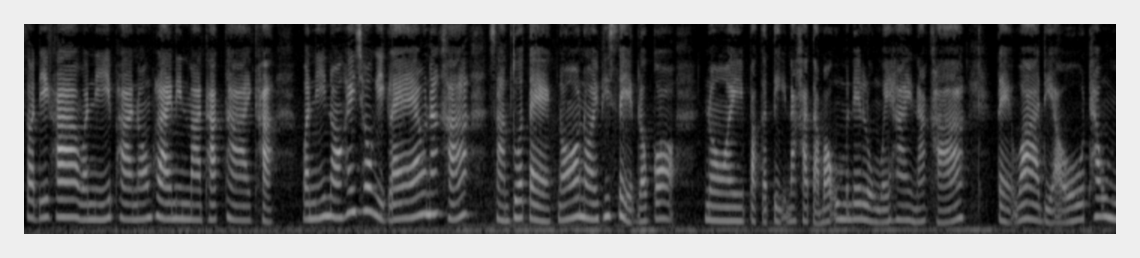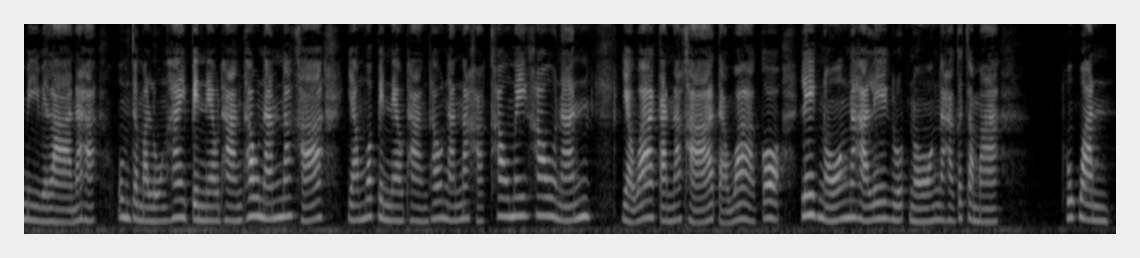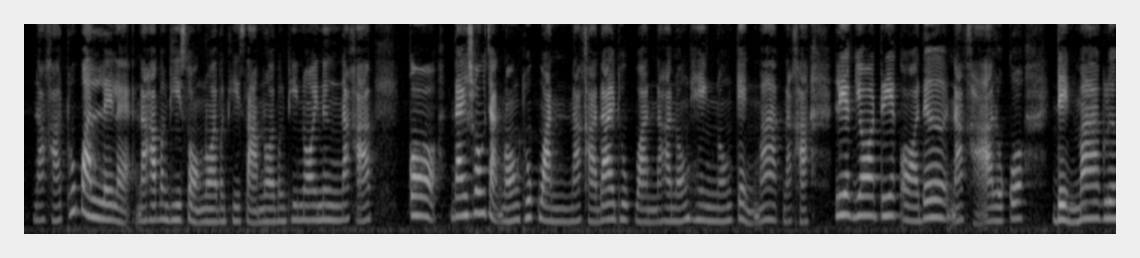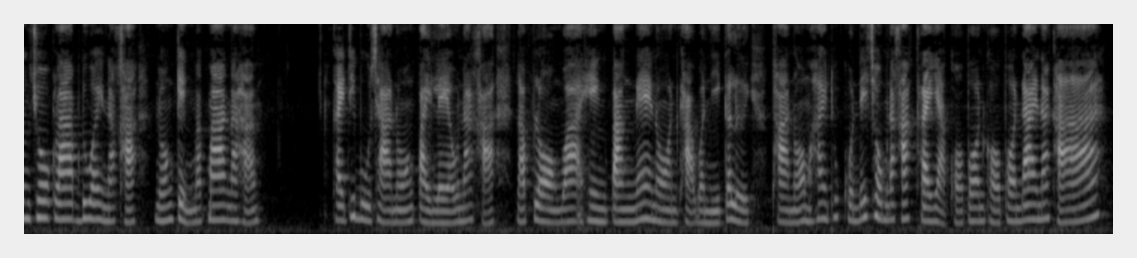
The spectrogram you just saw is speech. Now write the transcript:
สวัสดีค่ะ วันนี้พาน้องพลายนินมาทักทายค่ะ วันนี้น้องให้โชคอีกแล้วนะคะสามตัวแตกเนาะน้อยพิเศษแล้วก็น้อยปกตินะคะ แต่ว่าอุ้มไม่ได้ลงไว้ให้นะคะ แต่ว่าเดี๋ยวถ้าอุ้มมีเวลานะคะ อุ้มจะมาลงให้เป็นแนวทางเท่านั้นนะคะ ย้ำว่าเป็นแนวทางเท่านั้นนะคะ เข้าไม่เข้านั้น อย่าว่ากันนะคะ แต่ว่าก็เลขน้องนะคะ เลขรถน้องนะคะก็จะมา ทุกวันนะคะ ทุกวันเลยแหละนะคะ บางทีสองน้อยบางทีสามน้อยบางทีน้อยหนึ่งนะคะ ก็ได้โชคจากน้องทุกวันนะคะ ได้ทุกวันนะคะ น้องเฮงน้องเก่งมากนะคะ เรียกยอดเรียกออเดอร์นะคะ แล้วก็เด่นมากเรื่องโชคลาภด้วยนะคะ น้องเก่งมากๆนะคะใครที่บูชาน้องไปแล้วนะคะ รับรองว่าเฮงปังแน่นอนค่ะ วันนี้ก็เลยพาน้องมาให้ทุกคนได้ชมนะคะ ใครอยากขอพรขอพรได้นะคะ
